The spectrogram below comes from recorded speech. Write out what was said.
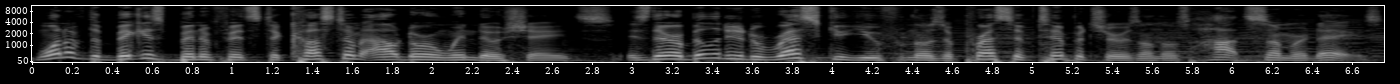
One of the biggest benefits to custom outdoor window shades is their ability to rescue you from those oppressive temperatures on those hot summer days.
